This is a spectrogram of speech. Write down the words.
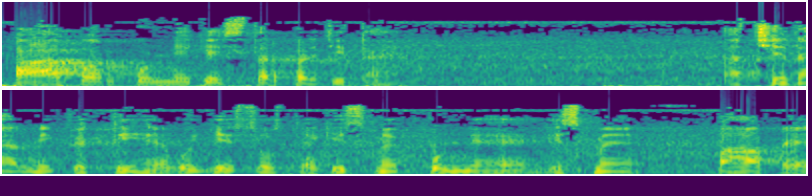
पाप और पुण्य के स्तर पर जीता है। अच्छे धार्मिक व्यक्ति हैं, वो ये सोचते हैं कि इसमें पुण्य है, इसमें पाप है,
